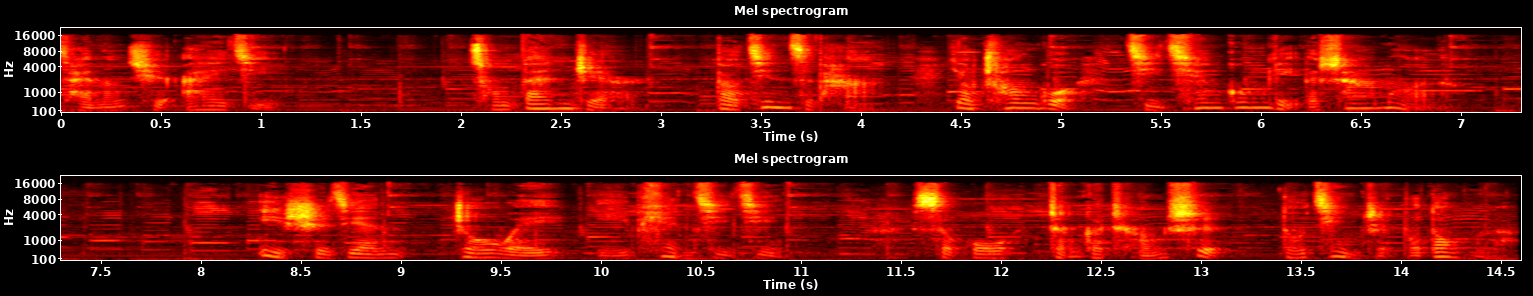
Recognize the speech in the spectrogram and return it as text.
才能去埃及。从丹吉尔到金字塔，要穿过几千公里的沙漠呢。一时间，周围一片寂静，似乎整个城市都静止不动了。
